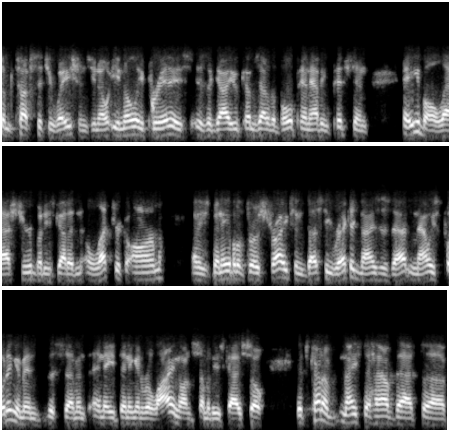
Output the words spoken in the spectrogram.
some tough situations. You know, Enoli Paredes is a guy who comes out of the bullpen having pitched in A ball last year, but he's got an electric arm and he's been able to throw strikes. And Dusty recognizes that, and now he's putting him in the seventh and eighth inning and relying on some of these guys. So it's kind of nice to have that, uh,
